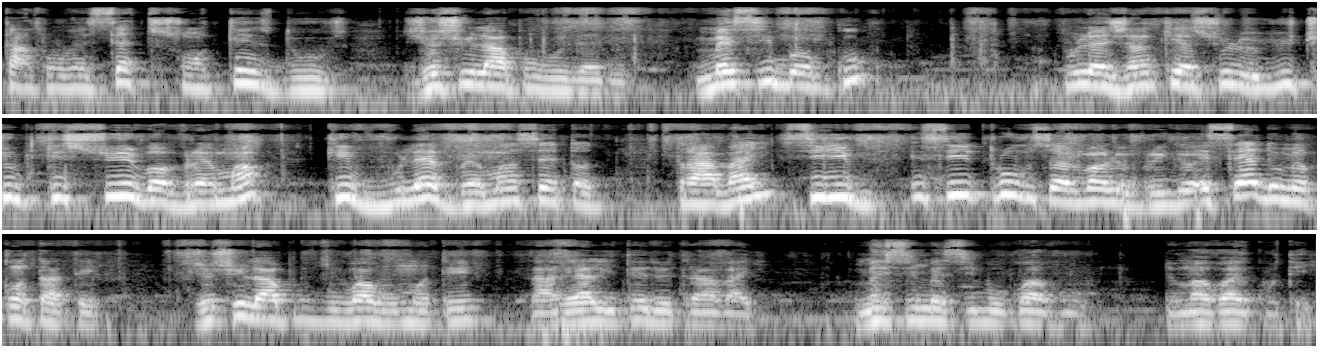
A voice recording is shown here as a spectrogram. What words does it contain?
87 75 12. Je suis là pour vous aider. Merci beaucoup pour les gens qui sont sur le YouTube, qui suivent vraiment, qui voulaient vraiment cette, travail, s'il si, trouve seulement le bridou, essaie de me contacter. Je suis là pour pouvoir vous montrer la réalité du travail. Merci, merci beaucoup à vous de m'avoir écouté.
